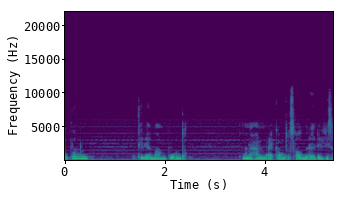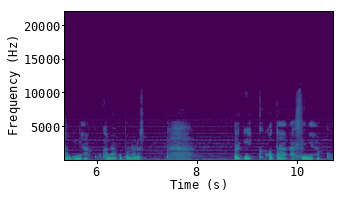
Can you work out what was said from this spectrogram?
Aku pun tidak mampu untuk menahan mereka untuk selalu berada di sampingnya aku. Karena aku pun harus pergi ke kota aslinya aku.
